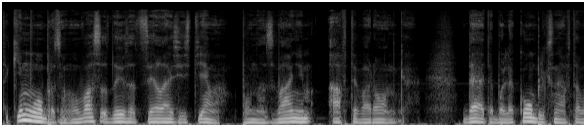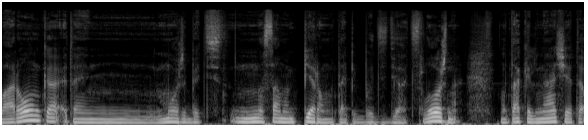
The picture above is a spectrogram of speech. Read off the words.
Таким образом, у вас создается целая система по названием автоворонка – да, это более комплексная автоворонка, это, может быть, на самом первом этапе будет сделать сложно, но так или иначе, это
